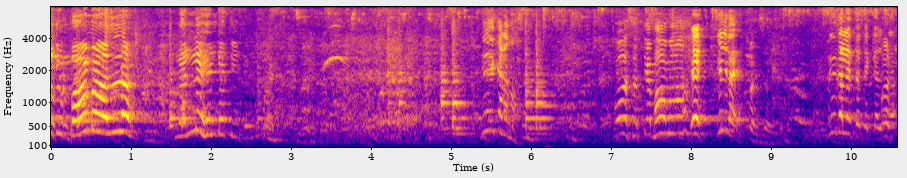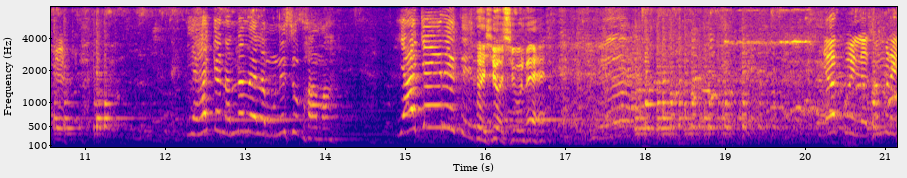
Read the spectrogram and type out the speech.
ಅದು ಭಾಮ ಅಲ್ಲ. ನನ್ನ ಹೆಂಡತಿ ಓ ಸತ್ಯಭಾಮ ಏ, ಇಲ್ಲಿ ಬೇರೆ. ನಿಂದಲೆಂತದ್ದು ಕೆಲಸ. ಯಾಕೆ ನನ್ನ ಮೇಲೆ ಮುನಿಸು ಭಾಮ? ಯಾಕೆ ಈ ರೀತಿ ಅಯ್ಯೋ ಶಿವನೇ. ಯಾಕೂ ಇಲ್ಲ ಸುಮ್ಮನೆ.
